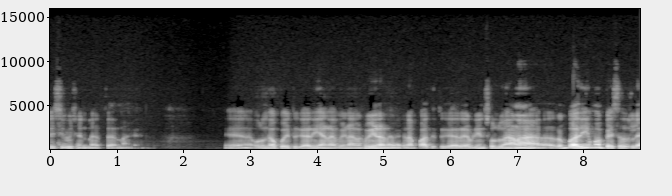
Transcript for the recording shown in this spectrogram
டிஸ்ட்ரிபியூஷனில் எடுத்தார் நாங்கள் ஒழுங்காக போயிட்டுருக்காரு ஏன்னா வீணா வீணான வேலைலாம் பார்த்துட்ருக்காரு அப்படின்னு சொல்லுவேன். ஆனால் ரொம்ப அதிகமாக பேசுறதில்ல.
